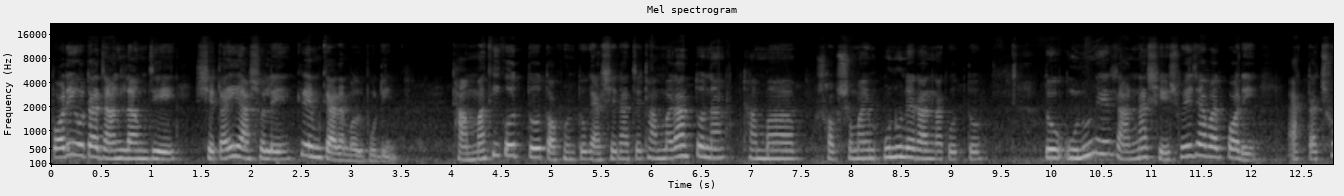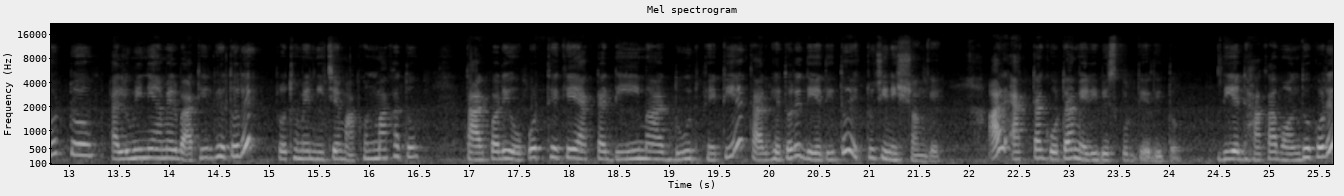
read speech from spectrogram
পরে ওটা জানলাম যে সেটাই আসলে ক্রেম ক্যারামেল পুডিং। ঠাম্মা কী করতো? তখন তো গ্যাসের আঁচে ঠাম্মা রাঁধতো না। ঠাম্মা সবসময় উনুনে রান্না করতো। তো উনুনের রান্না শেষ হয়ে যাওয়ার পরে একটা ছোট্ট অ্যালুমিনিয়ামের বাটির ভেতরে প্রথমে নিচে মাখন মাখাতো। তারপরে ওপর থেকে একটা ডিম আর দুধ ফেটিয়ে তার ভেতরে দিয়ে দিত একটু চিনির সঙ্গে। আর একটা গোটা মেরি বিস্কুট দিয়ে দিত। দিয়ে ঢাকা বন্ধ করে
